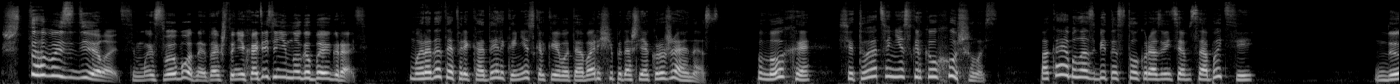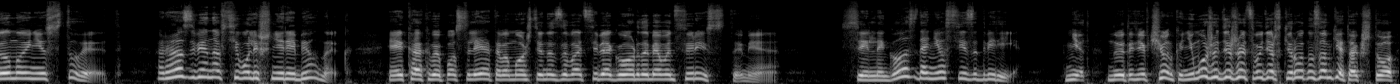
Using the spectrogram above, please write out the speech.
Что вы сделать? Мы свободны, так что не хотите немного поиграть? Бородатая фрикаделька и несколько его товарищей подошли, окружая нас. Плохо, ситуация несколько ухудшилась. Пока я была сбита с толку развитием событий... Думаю, не стоит. Разве она всего лишь не ребенок? И как вы после этого можете называть себя гордыми авантюристами? Сильный голос донесся из-за двери. Нет, но эта девчонка не может держать свой дерзкий рот на замке, так что...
